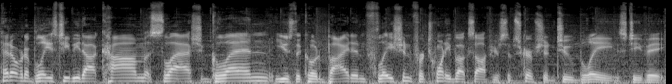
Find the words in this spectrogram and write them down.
Head over to blazetv.com slash Glenn. Use the code BIDENFLATION for 20 bucks off your subscription to Blaze TV.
